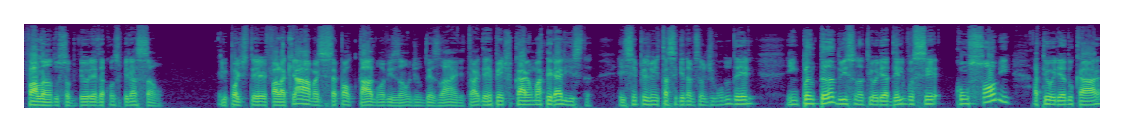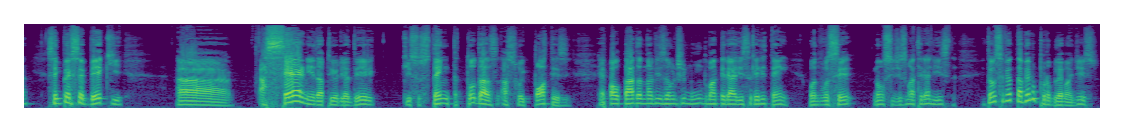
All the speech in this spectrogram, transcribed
falando sobre teoria da conspiração. Ele pode ter falar que, ah, mas isso é pautado numa visão de um design e tal, e de repente o cara é um materialista. Ele simplesmente está seguindo a visão de mundo dele, implantando isso na teoria dele, você consome a teoria do cara, sem perceber que a, a cerne da teoria dele, que sustenta toda a sua hipótese, é pautada na visão de mundo materialista que ele tem, quando você não se diz materialista. Então você está vendo o problema disso?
